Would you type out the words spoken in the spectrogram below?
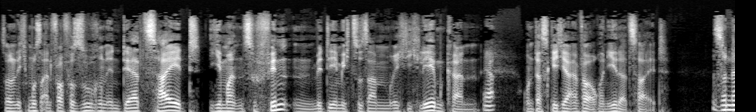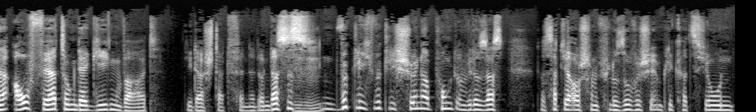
sondern ich muss einfach versuchen, in der Zeit jemanden zu finden, mit dem ich zusammen richtig leben kann. Ja. Und das geht ja einfach auch in jeder Zeit. so eine Aufwertung der Gegenwart, die da stattfindet. Und das ist Mhm. ein wirklich, wirklich schöner Punkt. Und wie du sagst, das hat ja auch schon philosophische Implikationen.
